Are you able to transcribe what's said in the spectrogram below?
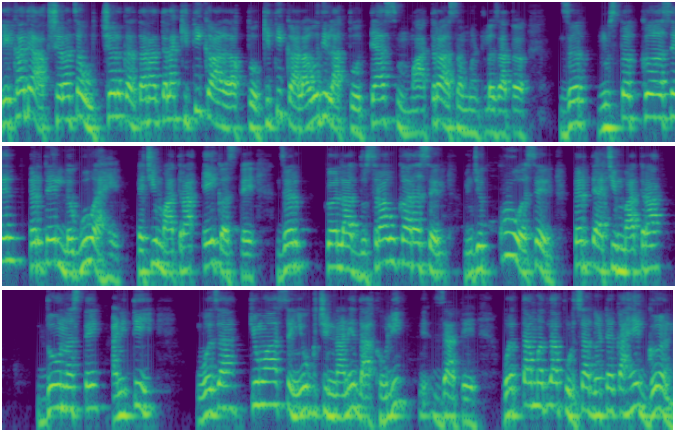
एखाद्या अक्षराचा उच्चार करताना त्याला किती काळ लागतो किती कालावधी लागतो त्यास मात्रा असं म्हटलं जातं. जर नुसतं क असेल तर ते लघु आहे. त्याची मात्रा एक असते. जर क ला दुसरा उकार असेल म्हणजे कु असेल तर त्याची मात्रा दोन असते आणि ती वजा किंवा संयोग चिन्हाने दाखवली जाते. वृत्तामधला पुढचा घटक आहे गण.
